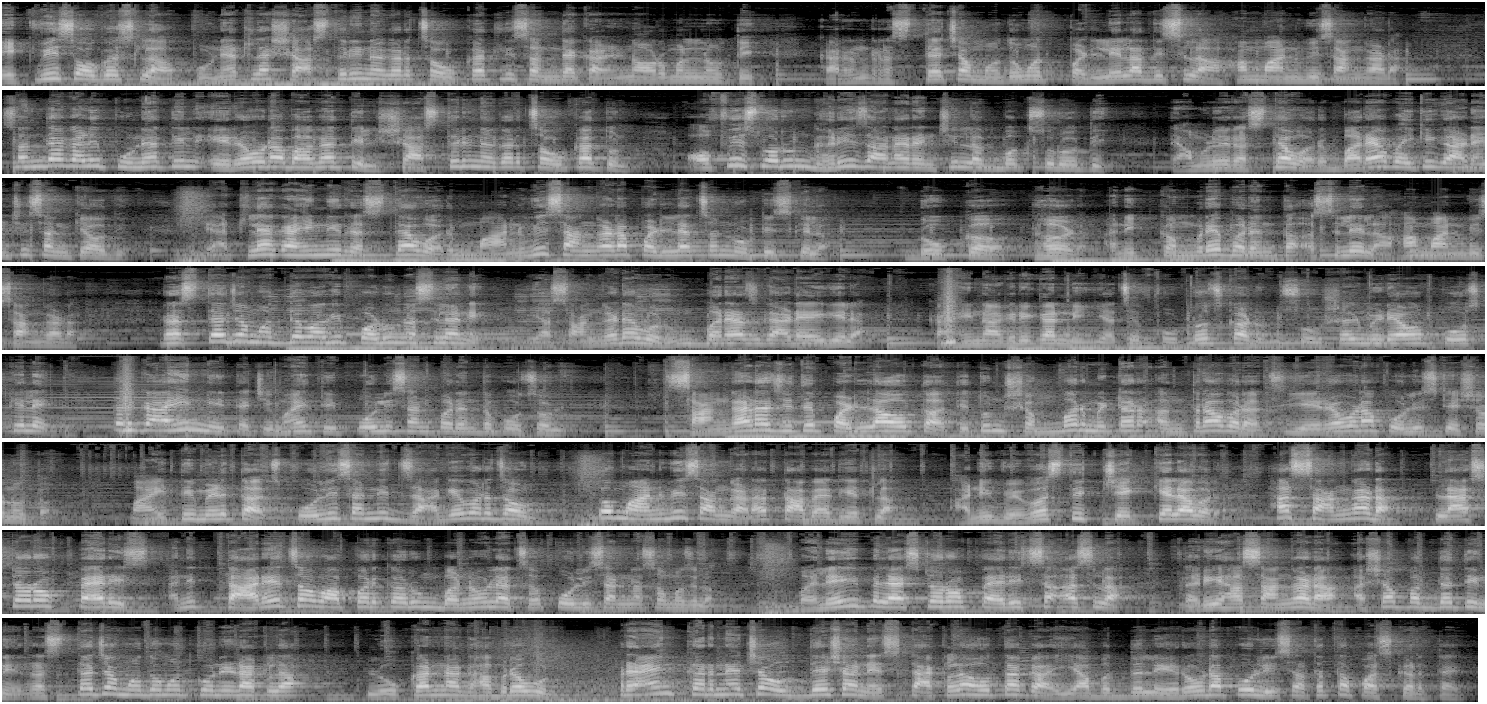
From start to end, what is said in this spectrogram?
एकवीस ऑगस्टला पुण्यातल्या शास्त्रीनगर चौकातली संध्याकाळ नॉर्मल नव्हती कारण रस्त्याच्या मधोमध पडलेला दिसला हा मानवी सांगाडा. संध्याकाळी पुण्यातील एरवडा भागातील शास्त्रीनगर चौकातून ऑफिसवरून घरी जाणाऱ्यांची लगबग सुरू होती. त्यामुळे रस्त्यावर बऱ्यापैकी गाड्यांची संख्या होती. त्यातल्या काहींनी रस्त्यावर मानवी सांगाडा पडल्याचं नोटीस केलं. डोकं धड आणि कमरेपर्यंत असलेला हा मानवी सांगाडा. रस्त्याच्या मध्यभागी पडून असल्याने या सांगाड्यावरून बऱ्याच गाड्या गेल्या. काही नागरिकांनी याचे फोटोज काढून सोशल मीडियावर पोस्ट केले तर काहींनी त्याची माहिती पोलिसांपर्यंत पोहोचवली. सांगाडा जिथे पडला होता तिथून शंभर मीटर अंतरावरच येरवडा पोलीस स्टेशन होतं. माहिती मिळताच पोलिसांनी जागेवर जाऊन तो मानवी सांगाडा ताब्यात घेतला आणि व्यवस्थित चेक केल्यावर हा सांगाडा प्लॅस्टर ऑफ पॅरिस आणि तारेचा वापर करून बनवल्याचं पोलिसांना समजलं. भलेही प्लॅस्टर ऑफ पॅरिसचा असला तरी हा सांगाडा अशा पद्धतीने रस्त्याच्या मधोमध कोणी टाकला? लोकांना घाबरवून प्रँक करण्याच्या उद्देशानेच टाकला होता का? याबद्दल एरोडा पोलीस आता तपास करतायत.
